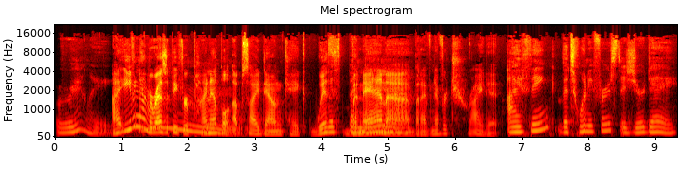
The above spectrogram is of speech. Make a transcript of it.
really? I even have a recipe for pineapple mm. upside down cake with, With banana, banana. but I've never tried it. I think the 21st is your day.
